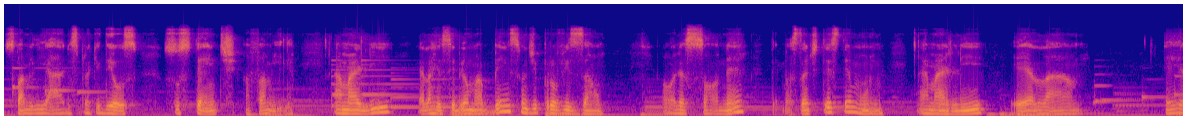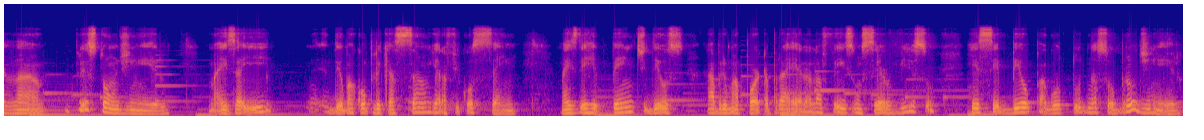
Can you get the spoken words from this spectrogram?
os familiares, para que Deus sustente a família. A Marli ela recebeu uma bênção de provisão. Olha só, né? Tem bastante testemunho. A Marli, ela, ela prestou um dinheiro, mas aí deu uma complicação e ela ficou sem. Mas de repente Deus abriu uma porta para ela, ela fez um serviço, recebeu, pagou tudo, ainda sobrou dinheiro.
